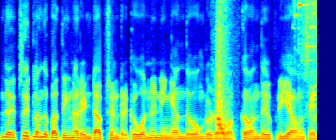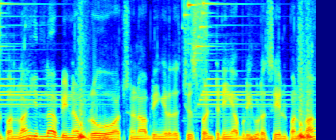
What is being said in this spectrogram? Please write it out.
இந்த வெப்சைட்டில் வந்து பார்த்தீங்கன்னா ரெண்டு ஆப்ஷன் இருக்குது ஒன்று நீங்கள் வந்து உங்களோட ஒர்க்கை வந்து ஃப்ரீயாகவும் சேல் பண்ணலாம். இல்லை அப்படின்னா ப்ரோ ஆப்ஷன் அப்படிங்கிறத சூஸ் பண்ணிட்டு நீங்கள் அப்படி கூட சேல் பண்ணலாம்.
